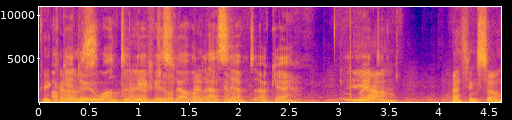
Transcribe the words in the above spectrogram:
because. Okay, do you want to I leave this to level? hide the camera. Accept. Okay. Yeah, I think so.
